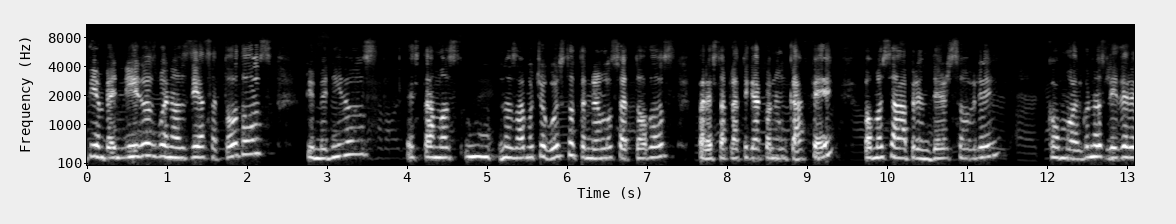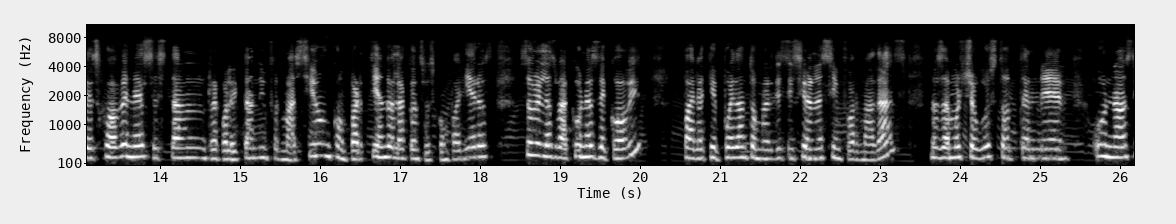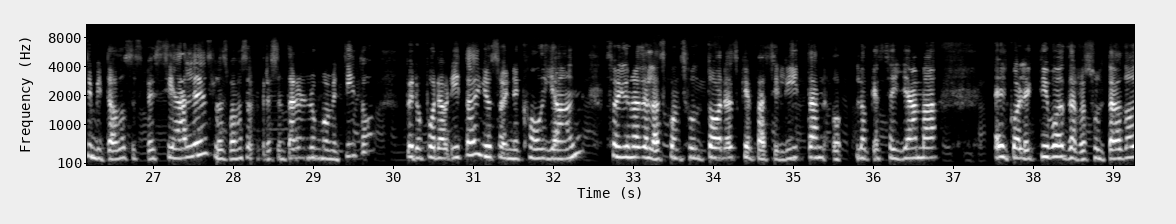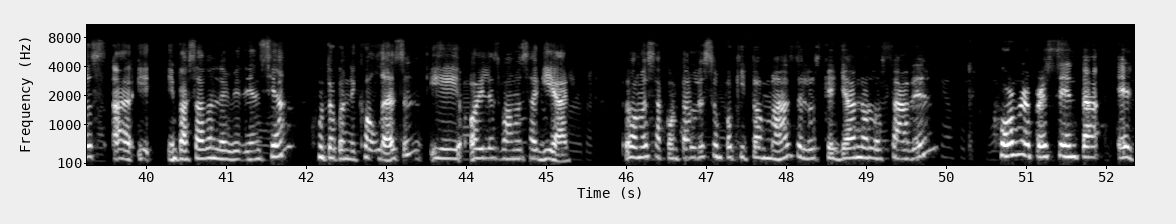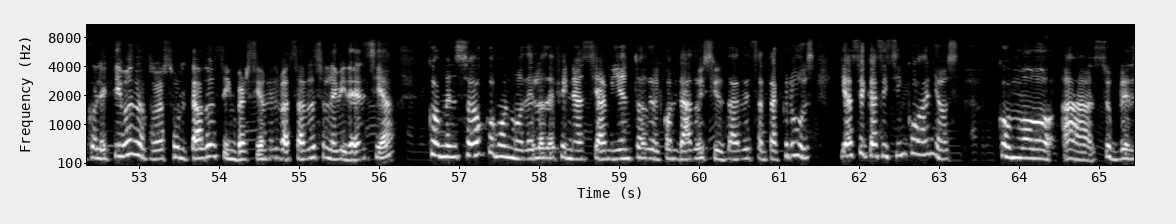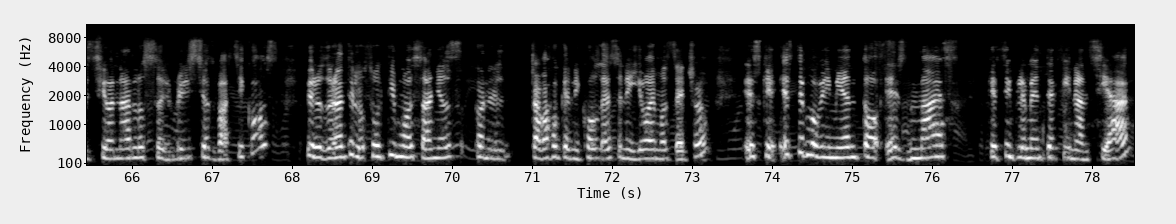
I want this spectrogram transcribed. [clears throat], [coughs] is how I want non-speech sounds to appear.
Bienvenidos, buenos días a todos. Bienvenidos. Estamos, mm, nos da mucho gusto tenerlos a todos para esta plática con un café. Vamos a aprender sobre cómo algunos líderes jóvenes están recolectando información, compartiéndola con sus compañeros sobre las vacunas de COVID para que puedan tomar decisiones informadas. Nos da mucho gusto tener unos invitados especiales. Los vamos a presentar en un momentito, pero por ahorita yo soy Nicole Young. Soy una de las consultoras que facilitan lo que se llama el colectivo de resultados uh, y, basado en la evidencia junto con Nicole Lesson y hoy les vamos a guiar. Vamos a contarles un poquito más de los que ya no lo saben CORE representa el colectivo de resultados de inversiones basados en la evidencia. Comenzó como un modelo de financiamiento del condado y ciudad de Santa Cruz y hace casi cinco años como a subvencionar los servicios básicos, pero durante los últimos años con el trabajo que Nicole Lesson y yo hemos hecho, es que este movimiento es más que simplemente financiar,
